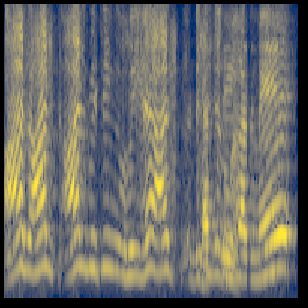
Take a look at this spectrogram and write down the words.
आज आज आज मीटिंग हुई है आज डिसीज़न हुआ। छत्तीसगढ़ में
